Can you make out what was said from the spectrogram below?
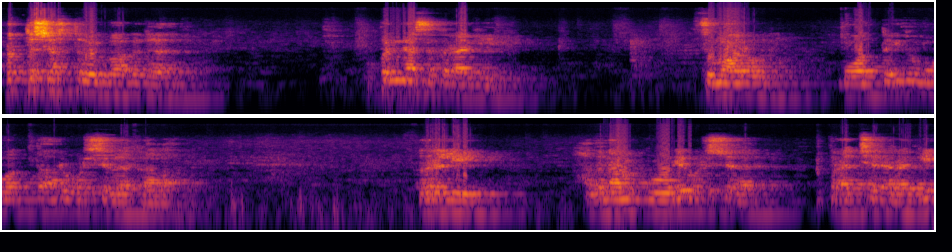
ಅರ್ಥಶಾಸ್ತ್ರ ವಿಭಾಗದ ಉಪನ್ಯಾಸಕರಾಗಿ ಸುಮಾರು ಮೂವತ್ತೈದು, ಮೂವತ್ತಾರು ವರ್ಷಗಳ ಕಾಲ. ಅದರಲ್ಲಿ ಹದಿನಾಲ್ಕೂವರೆ ವರ್ಷ ಪ್ರಾಚಾರ್ಯರಾಗಿ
